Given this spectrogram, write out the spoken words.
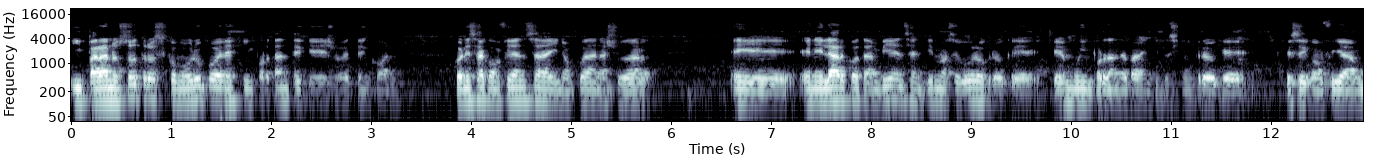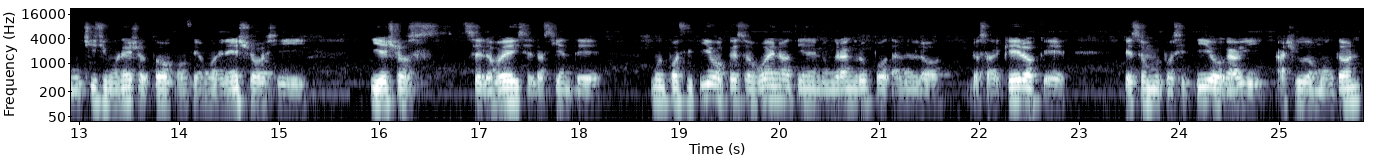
Y para nosotros como grupo es importante que ellos estén con, con esa confianza y nos puedan ayudar eh, en el arco también, sentirnos seguros, creo que, es muy importante para la institución. Creo que, se confía muchísimo en ellos, todos confiamos en ellos y, y ellos se los ve y se los siente muy positivos, que eso es bueno, tienen un gran grupo también los, los arqueros que, eso es muy positivo, Gaby ayuda un montón,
